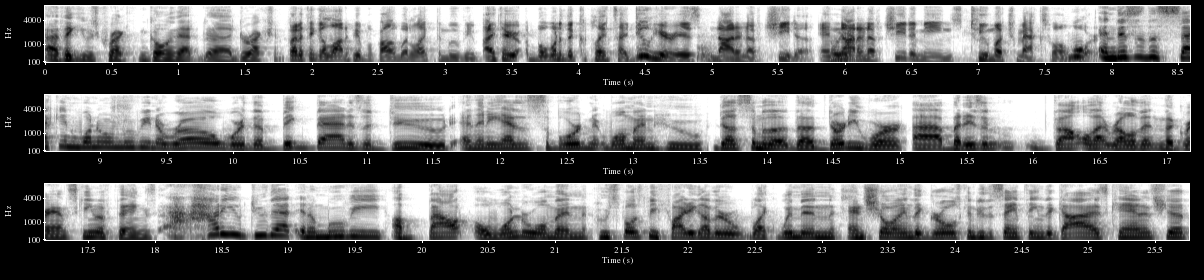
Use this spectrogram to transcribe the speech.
I think he was correct in going that uh, direction. But I think a lot of people probably would have liked the movie. I think, but one of the complaints I do hear is not enough cheetah, and Oh, not yeah. enough cheetah means too much Maxwell Well, Lord. and this is the second Wonder Woman movie in a row where the big bad is a dude, and then he has a subordinate woman who does some of the, the dirty work, uh, but isn't all that relevant in the grand scheme of things. H- How do you do that in a movie about a Wonder Woman who's supposed to be fighting other like women and showing that girls can do the same thing that guys can and shit?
